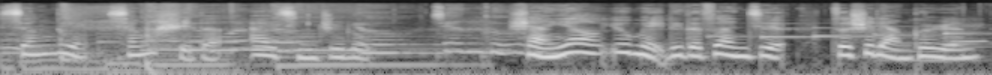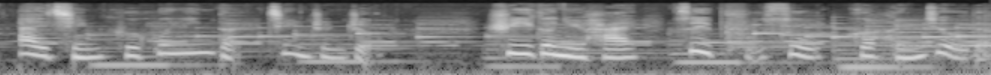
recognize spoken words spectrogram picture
相恋、相识的爱情之路。闪耀又美丽的钻戒，则是两个人爱情和婚姻的见证者，是一个女孩最朴素和恒久的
